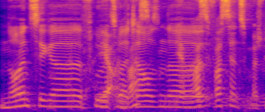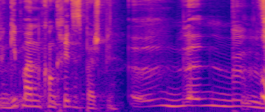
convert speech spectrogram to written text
90er, frühe und 2000er. Was? Ja, was, was denn zum Beispiel? Gib mal ein konkretes Beispiel. Uh, uh,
